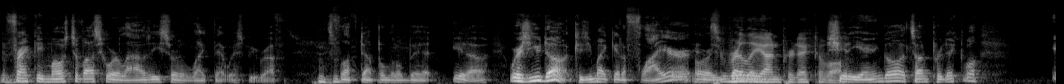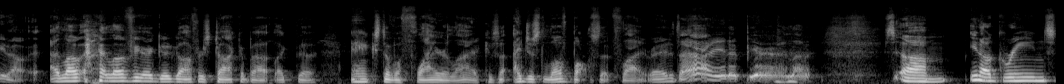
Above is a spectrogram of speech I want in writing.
Mm-hmm. Frankly, most of us who are lousy sort of like that wispy rough. It's fluffed up a little bit, you know. Whereas you don't, because you might get a flyer or it's really unpredictable. shitty angle. It's unpredictable. You know, I love I love hearing good golfers talk about like the angst of a flyer lie because I just love balls that fly. Right? It's ah, hit it pure. I love it. So, um, you know, greens,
